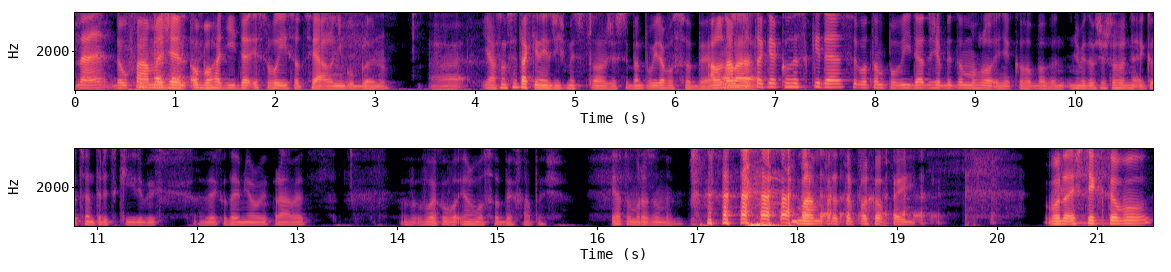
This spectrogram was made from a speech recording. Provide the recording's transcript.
ne, doufáme, že obohatíte i svoji sociální bublinu. Eh, Já jsem si taky nejdřív myslel, že si budeme povídat o sobě. Ale nám to tak jako hezky jde si o tom povídat, že by to mohlo i někoho bavit. Mně by to přišlo hodně egocentrický, kdybych jako tady měl vyprávět v, jako jenom o sobě, chápeš? Já tomu rozumím. Mám proto pochopení. Ono ještě k tomu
